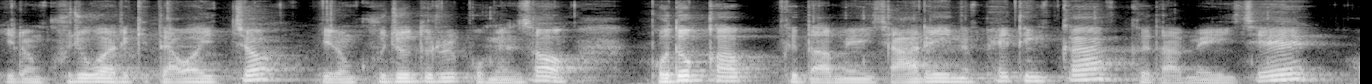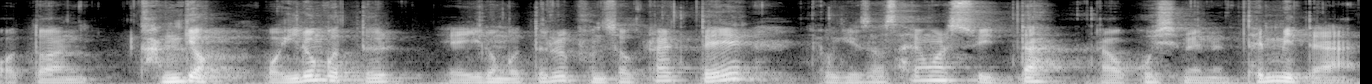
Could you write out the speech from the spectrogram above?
이런 구조가 이렇게 나와 있죠? 이런 구조들을 보면서 보더값 그 다음에 이제 아래에 있는 패딩 값 그 다음에 이제 어떠한 간격 뭐 이런 것들 예, 이런 것들을 분석을 할 때 여기서 사용할 수 있다 라고 보시면 됩니다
